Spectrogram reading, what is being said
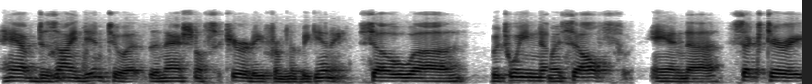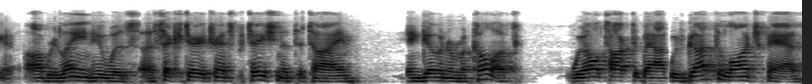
have designed into it the national security from the beginning. So uh, between myself and uh, Secretary Aubrey Layne, who was uh, Secretary of Transportation at the time, and Governor McAuliffe, we all talked about we've got the launch pads,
